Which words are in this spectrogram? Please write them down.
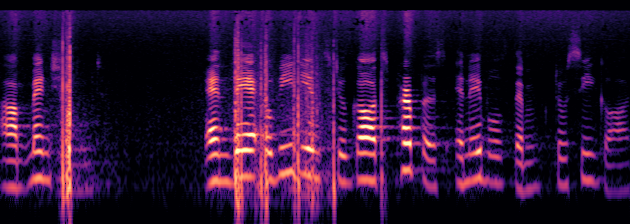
uh, mentioned. And their obedience to God's purpose enables them to see God.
